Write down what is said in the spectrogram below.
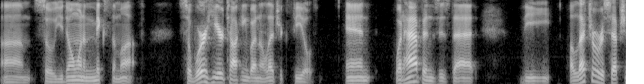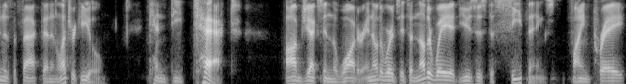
Um, so you don't want to mix them up. So we're here talking about an electric field. And what happens is that the electroreception is the fact that an electric eel can detect objects in the water. In other words, it's another way it uses to see things, find prey,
